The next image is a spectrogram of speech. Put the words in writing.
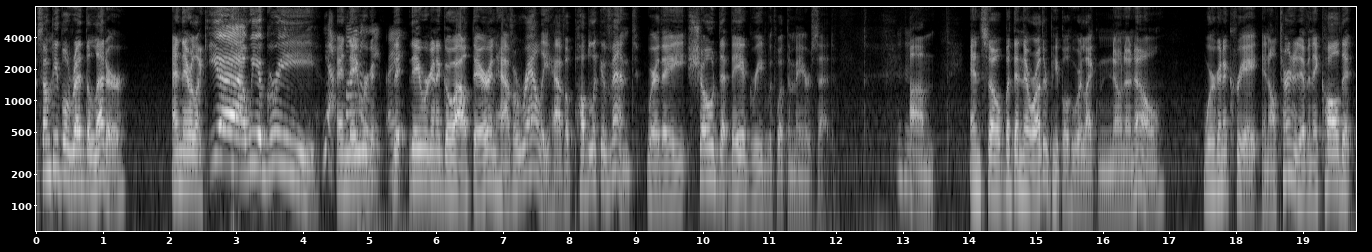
some people read the letter and they were like, "Yeah, we agree." Yeah, and finally, they were right? they, they were going to go out there and have a rally, have a public event where they showed that they agreed with what the mayor said. Mm-hmm. Um, and so, but then there were other people who were like, "No, no, no, we're going to create an alternative," and they called it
